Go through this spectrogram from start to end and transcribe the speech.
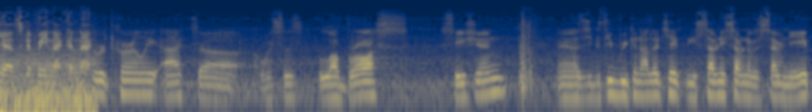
Yeah, it's gonna be neck and neck. We're currently at uh, what's this La Brosse station, and as you can see, we can either take the 77 or the 78.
